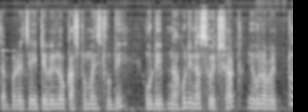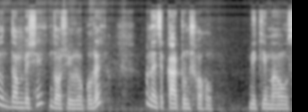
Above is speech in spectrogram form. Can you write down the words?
তারপরে যে এই টেবিলও কাস্টমাইজড হুডি হুডি না হুডি না সোয়েট শার্ট এগুলো আবার একটু দাম বেশি, দশ ইউরো করে। মানে যে কার্টুন সহ। মিকি মাউস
